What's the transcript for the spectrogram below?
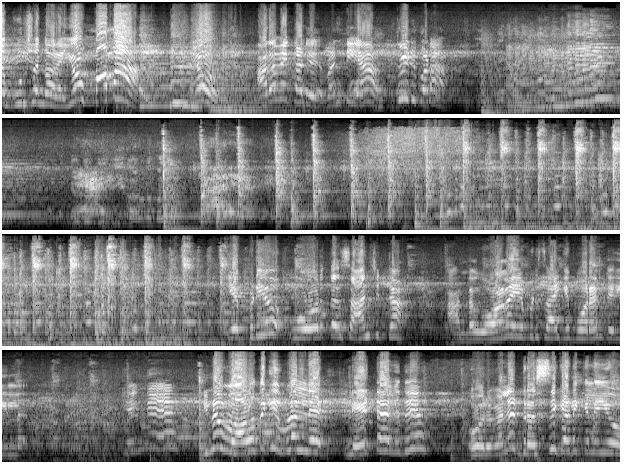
என் புருஷங்காரன் யோ மாமா! யோ அரவைக்காடு வண்டியா? தூக்கிட்டு சாஞ்சிட்டான் அந்த ஓனம் எப்படி சாய்க்க போறேன்னு தெரியல. எங்க? இன்னும் வரதுக்கு இவ்வளவு லேட் லேட் ஆகுது. ஒருவேளை Dress கிடைக்கலையோ?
